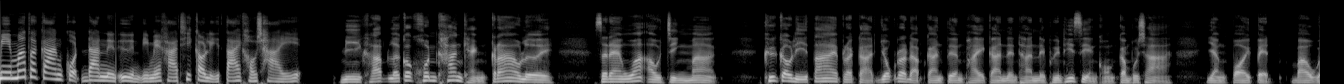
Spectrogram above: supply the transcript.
มีมาตรการกดดันอื่นๆอีกไหมคะ ที่เกาหลีใต้เขาใช้ มีครับแล้วก็ค่อนข้างแข็งกร้าวเลย แสดงว่าเอาจริงมาก คือเกาหลีใต้ประกาศยกระดับการเตือนภัยการเดินทางในพื้นที่เสี่ยงของกัมพูชา อย่างปอยเป็ดบาเว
